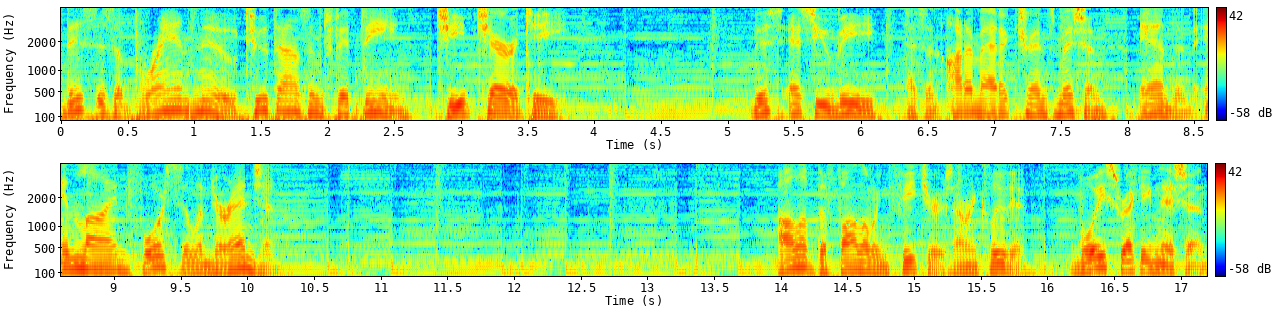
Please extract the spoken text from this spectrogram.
This is a brand new 2015 Jeep Cherokee. This SUV has an automatic transmission and an inline four-cylinder engine. All of the following features are included. Voice recognition,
